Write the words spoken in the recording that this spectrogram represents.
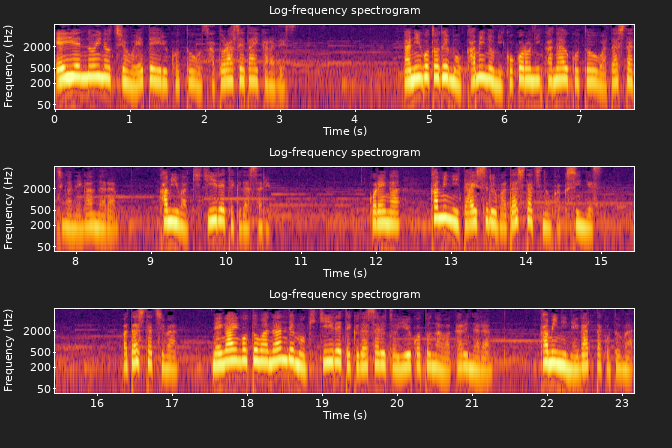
永遠の命を得ていることを悟らせたいからです。何事でも神の御心にかなうことを私たちが願うなら神は聞き入れてくださる。これが神に対する私たちの確信です。私たちは願い事は何でも聞き入れてくださるということがわかるなら神に願ったことは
